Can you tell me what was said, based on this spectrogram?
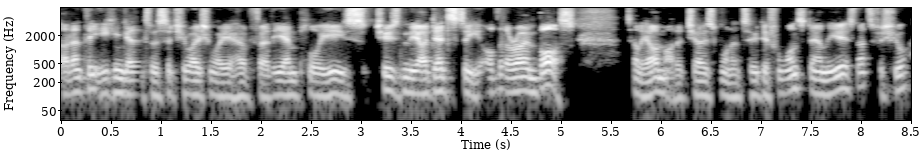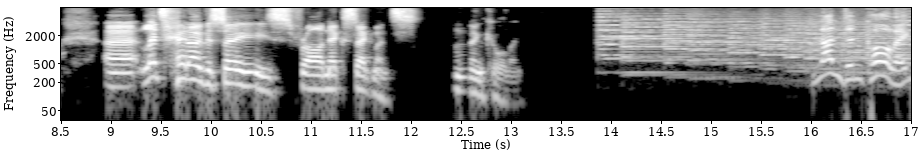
I don't think you can get to a situation where you have uh, the employees choosing the identity of their own boss. I tell you, I might have chose one or two different ones down the years, that's for sure. Uh, let's head overseas for our next segments. London calling. London calling.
